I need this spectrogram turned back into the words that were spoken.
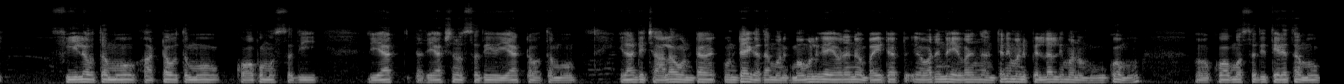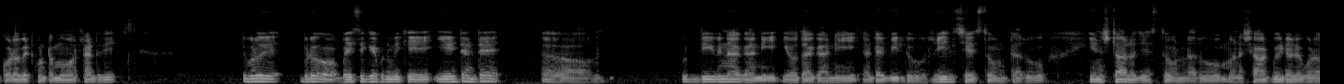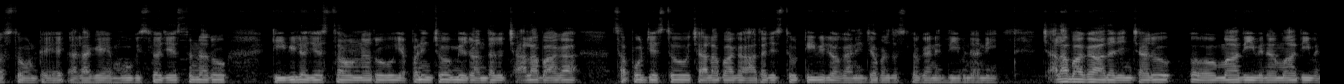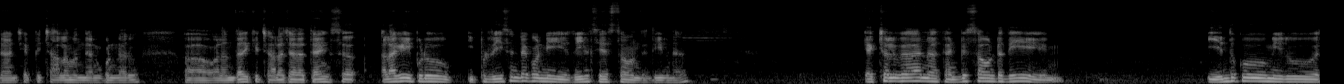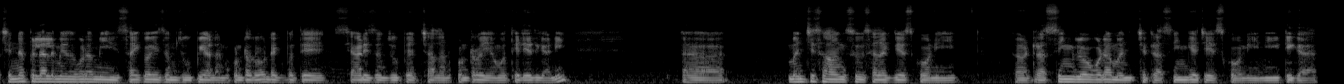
ఫీల్ అవుతాము హర్ట్ అవుతాము కోపం వస్తుంది రియాక్ట్ రియాక్షన్ వస్తుంది రియాక్ట్ అవుతాము. ఇలాంటివి చాలా ఉంటాయి ఉంటాయి కదా. మనకు మామూలుగా ఎవరైనా బయట ఎవరైనా ఎవరైనా అంటేనే మన పిల్లల్ని మనం ఊకోము. కోపం వస్తుంది తిడతాము గొడవ పెట్టుకుంటాము అట్లాంటిది. ఇప్పుడు ఇప్పుడు బేసిక్గా ఇప్పుడు మీకు ఏంటంటే దీవెన కానీ యోధా కానీ అంటే వీళ్ళు రీల్స్ చేస్తూ ఉంటారు ఇన్స్టాలో చేస్తూ ఉన్నారు మన షార్ట్ వీడియోలో కూడా వస్తూ ఉంటాయి అలాగే మూవీస్లో చేస్తున్నారు టీవీలో చేస్తూ ఉన్నారు. ఎప్పటి నుంచో మీరు అందరూ చాలా బాగా సపోర్ట్ చేస్తూ చాలా బాగా ఆదరిస్తూ టీవీలో కానీ జబర్దస్త్లో కానీ దీవెనని చాలా బాగా ఆదరించారు. మా దీవెన మా దీవెన అని చెప్పి చాలామంది అనుకున్నారు. వాళ్ళందరికీ చాలా చాలా థ్యాంక్స్. అలాగే ఇప్పుడు ఇప్పుడు రీసెంట్గా కొన్ని రీల్స్ చేస్తూ ఉంది దీవెన. యాక్చువల్గా నాకు అనిపిస్తూ ఉంటుంది ఎందుకు మీరు చిన్న పిల్లల మీద కూడా మీ సైకోయిజం చూపించాలనుకుంటారో లేకపోతే శాడిజం చూపించాలనుకుంటారో ఏమో తెలియదు కానీ మంచి సాంగ్స్ సెలెక్ట్ చేసుకొని డ్రెస్సింగ్లో కూడా మంచి డ్రెస్సింగే చేసుకొని నీట్గా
